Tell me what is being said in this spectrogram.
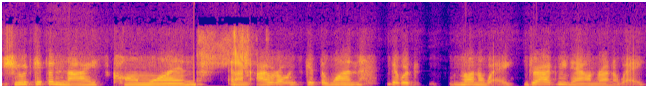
She would get the nice, calm one, and I would always get the one that would run away, drag me down, run away.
